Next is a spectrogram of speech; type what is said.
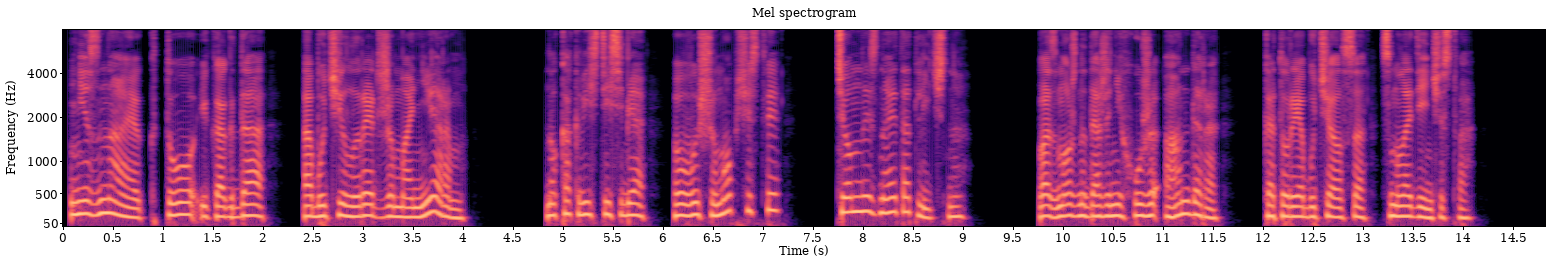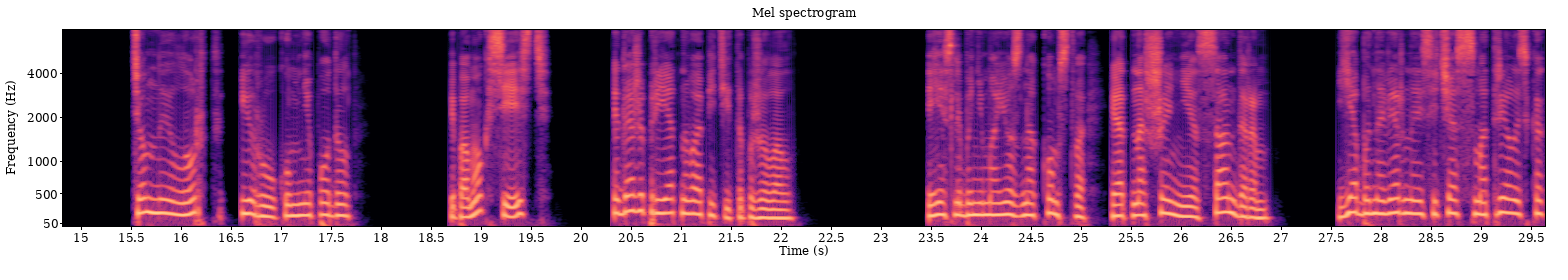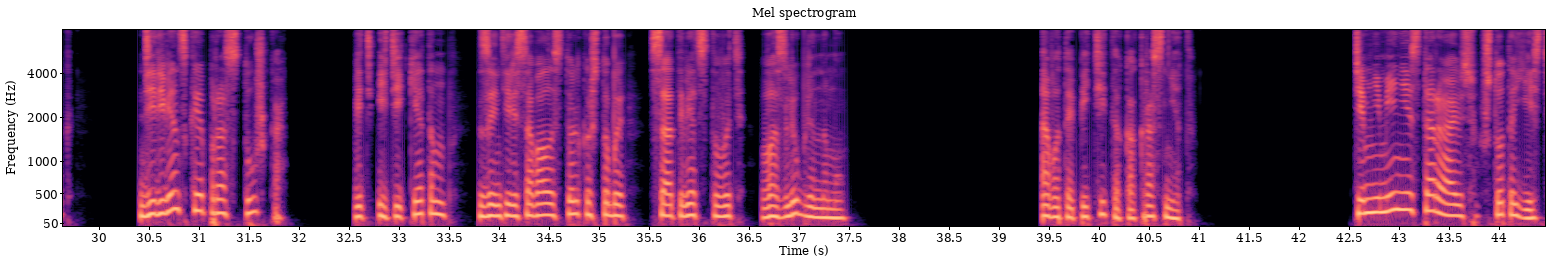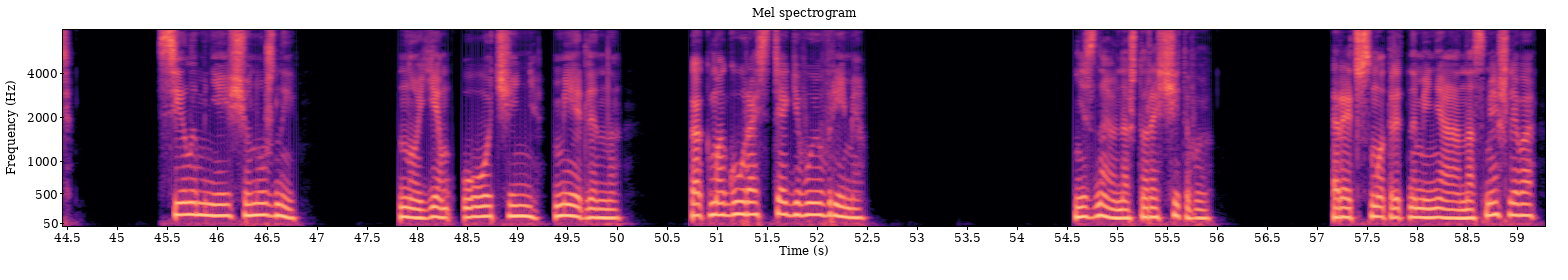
Не знаю, кто и когда обучил Реджа манерам, но как вести себя в высшем обществе, темный знает отлично возможно, даже не хуже Андера, который обучался с младенчества. Темный лорд и руку мне подал, и помог сесть, и даже приятного аппетита пожелал. Если бы не мое знакомство и отношение с Андером, я бы, наверное, сейчас смотрелась как деревенская простушка, ведь этикетом заинтересовалась только, чтобы соответствовать возлюбленному а вот аппетита как раз нет. Тем не менее стараюсь что-то есть. Силы мне еще нужны. Но ем очень медленно. Как могу, растягиваю время. Не знаю, на что рассчитываю. Редж смотрит на меня насмешливо.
